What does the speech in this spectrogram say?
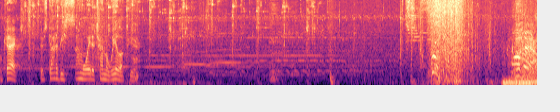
Okay, there's gotta be some way to turn the wheel up here. Whoa there!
